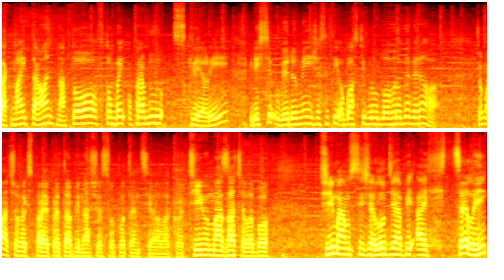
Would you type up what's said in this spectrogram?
tak mají talent na to v tom být opravdu skvělý, když si uvědomí, že se té oblasti budou dlouhodobě věnovat. Čo má človek spraviť preto, aby našiel svoj potenciál? Ako, čím má začať? Lebo všímam si, že ľudia by aj chceli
